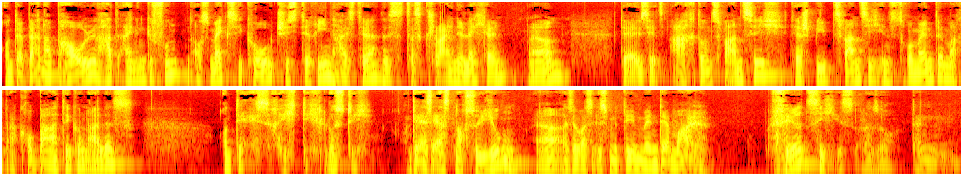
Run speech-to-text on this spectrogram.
Und der Berner Paul hat einen gefunden aus Mexiko. Chisterin heißt er. Das ist das kleine Lächeln. Ja. Der ist jetzt 28. Der spielt 20 Instrumente, macht Akrobatik und alles. Und der ist richtig lustig. Und der ist erst noch so jung. Ja. Also was ist mit dem, wenn der mal 40 ist oder so? Dann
